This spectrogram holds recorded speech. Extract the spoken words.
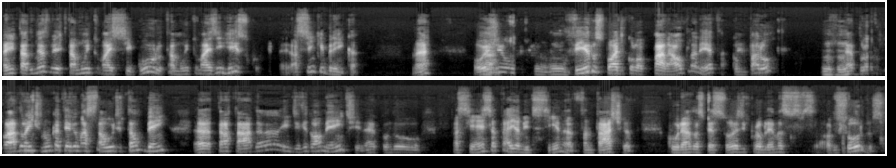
a gente está do mesmo jeito que está muito mais seguro, está muito mais em risco. É assim que brinca. Né? Hoje, ah. um, um, vírus pode parar o planeta, como parou. Uhum. Né? Por outro lado, a gente nunca teve uma saúde tão bem uh, tratada individualmente. Né? Quando a ciência está aí, a medicina fantástica, curando as pessoas de problemas absurdos.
